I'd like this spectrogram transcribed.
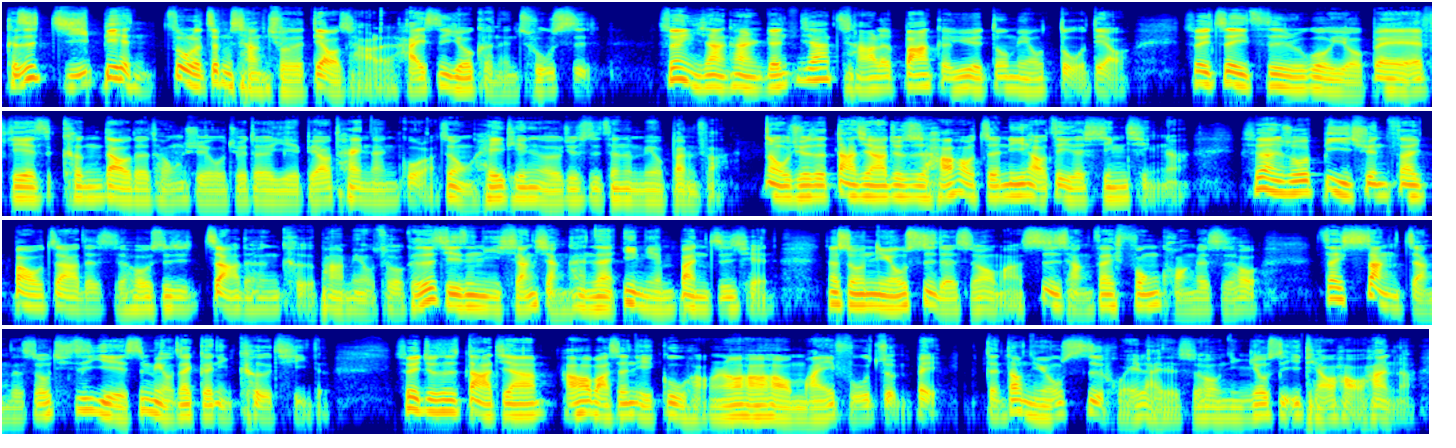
可是，即便做了这么长久的调查了，还是有可能出事。所以你想想看，人家查了八个月都没有躲掉。所以这一次如果有被 FTS 坑到的同学，我觉得也不要太难过了。这种黑天鹅就是真的没有办法。那我觉得大家就是好好整理好自己的心情啊。虽然说币圈在爆炸的时候是炸的很可怕，没有错。可是其实你想想看，在一年半之前，那时候牛市的时候嘛，市场在疯狂的时候，在上涨的时候，其实也是没有在跟你客气的。所以就是大家好好把身体顾好，然后好好埋伏准备。等到牛市回来的时候，你又是一条好汉了。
